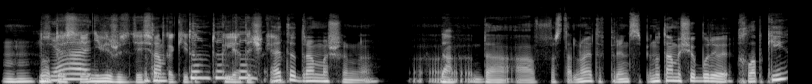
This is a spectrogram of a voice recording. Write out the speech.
Мгм. Ну, то есть Я- я не вижу здесь Ну, там вот какие-то клеточки. Это драм-машина. Да. Да, а в остальное это, в принципе... Ну, там еще были хлопки,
